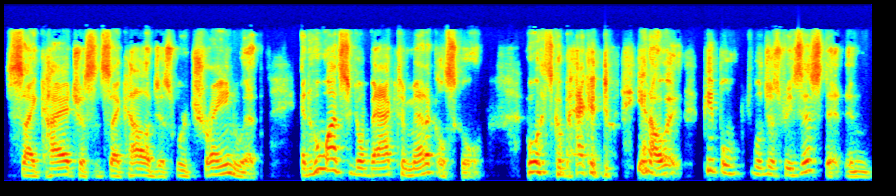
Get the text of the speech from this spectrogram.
psychiatrists and psychologists were trained with. And who wants to go back to medical school? Who wants to go back and, you know, people will just resist it. And,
